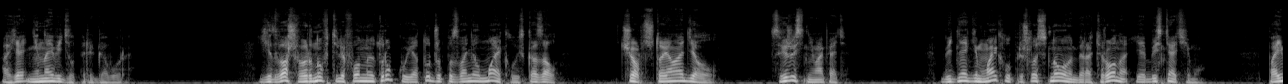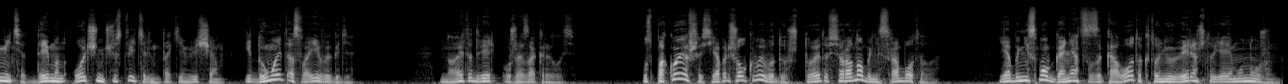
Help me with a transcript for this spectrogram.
а я ненавидел переговоры. Едва швырнув телефонную трубку, я тут же позвонил Майклу и сказал, «Черт, что я наделал? Свяжись с ним опять». Бедняге Майклу пришлось снова набирать Рона и объяснять ему. Поймите, Деймон очень чувствителен к таким вещам и думает о своей выгоде. Но эта дверь уже закрылась. Успокоившись, я пришел к выводу, что это все равно бы не сработало. Я бы не смог гоняться за кого-то, кто не уверен, что я ему нужен.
